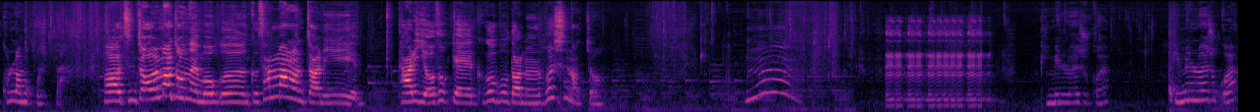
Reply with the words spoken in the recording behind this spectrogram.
콜라 먹고 싶다. 와, 진짜 얼마 전에 먹은 그 3만원짜리 다리 6개, 그거보다는 훨씬 낫죠. 음. 비밀로 해줄 거야? 비밀로 해줄 거야?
